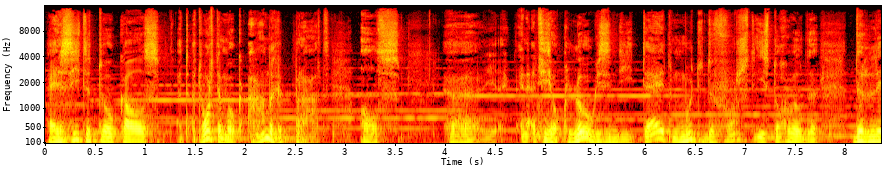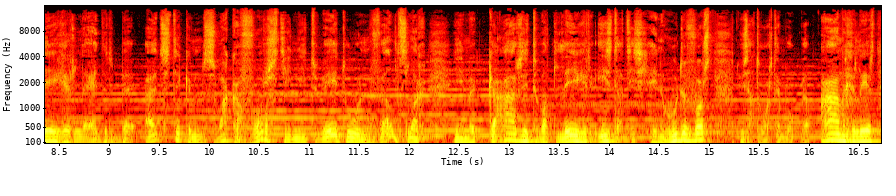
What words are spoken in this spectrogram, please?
Hij ziet het ook als. Het, wordt hem ook aangepraat als. Uh, en het is ook logisch in die tijd, moet de vorst, is toch wel de, de legerleider bij uitstek. Een zwakke vorst die niet weet hoe een veldslag in elkaar zit, wat leger is, dat is geen goede vorst. Dus dat wordt hem ook wel aangeleerd.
